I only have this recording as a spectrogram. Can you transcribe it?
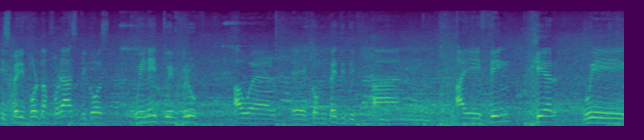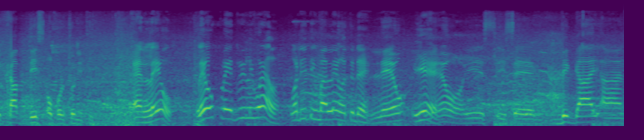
It's very important for us because we need to improve our competitive and I think here we have this opportunity. And Leo, Leo played really well. What do you think about Leo today? Leo, Yeah. Leo is, is a big guy and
